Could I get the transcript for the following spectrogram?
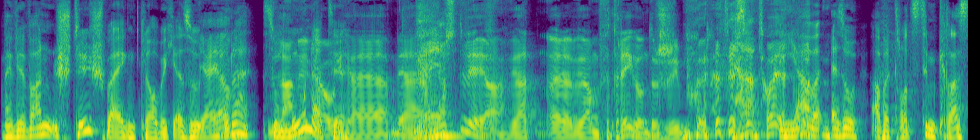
Weil wir waren stillschweigend, glaube ich. Also, Ja, ja. oder? So Lange, Monate. Ich. Ja, ja, ja, ja. Mussten wir ja. Wir hatten, äh, wir haben Verträge unterschrieben. das ist ja teuer. Ja, aber, also, aber trotzdem krass.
